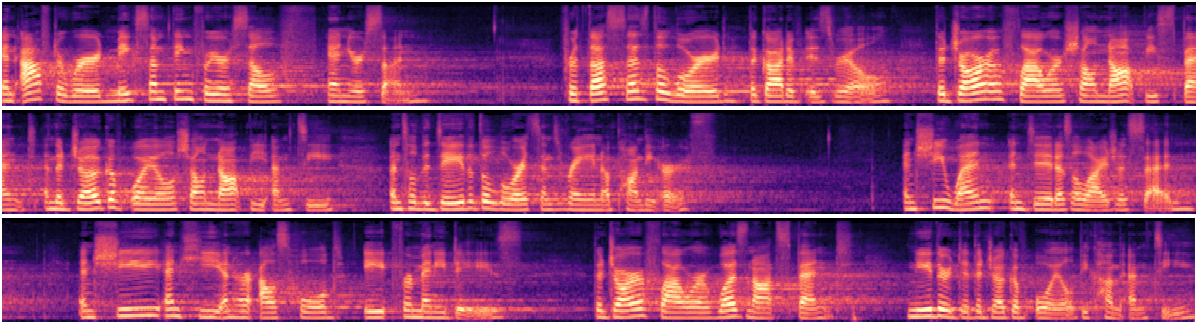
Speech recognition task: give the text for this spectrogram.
And afterward, make something for yourself and your son. For thus says the Lord, the God of Israel The jar of flour shall not be spent, and the jug of oil shall not be empty, until the day that the Lord sends rain upon the earth. And she went and did as Elijah said. And she and he and her household ate for many days. The jar of flour was not spent, neither did the jug of oil become empty,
